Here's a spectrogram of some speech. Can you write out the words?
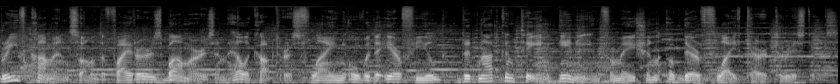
Brief comments on the fighters, bombers, and helicopters flying over the airfield did not contain any information of their flight characteristics.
